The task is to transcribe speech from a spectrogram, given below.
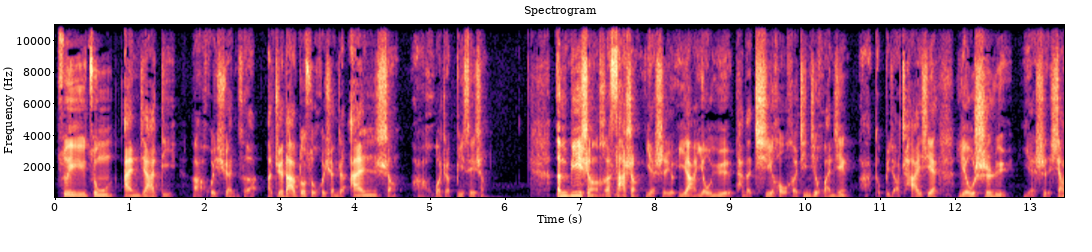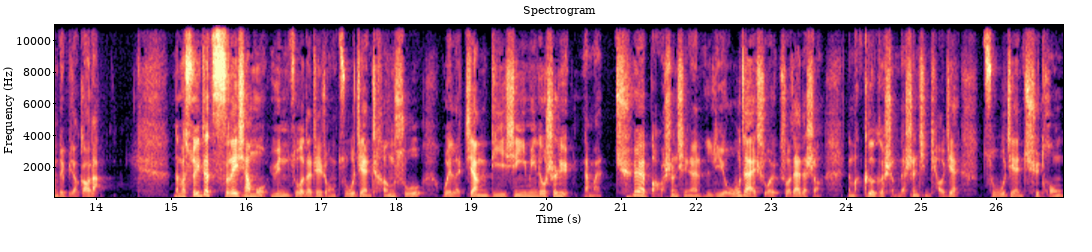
最终安家地啊会选择啊，绝大多数会选择安省啊或者 BC 省，NB 省和萨省也是一样，由于它的气候和经济环境啊都比较差一些，流失率也是相对比较高的。那么，随着此类项目运作的这种逐渐成熟，为了降低新移民流失率，那么确保申请人留在所所在的省，那么各个省的申请条件逐渐趋同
